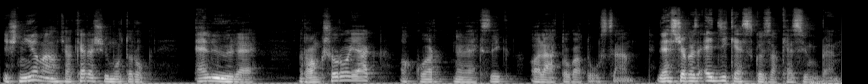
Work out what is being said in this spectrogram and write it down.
és nyilván, hogyha a keresőmotorok előre rangsorolják, akkor növekszik a látogatószám. De ez csak az egyik eszköz a kezünkben.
